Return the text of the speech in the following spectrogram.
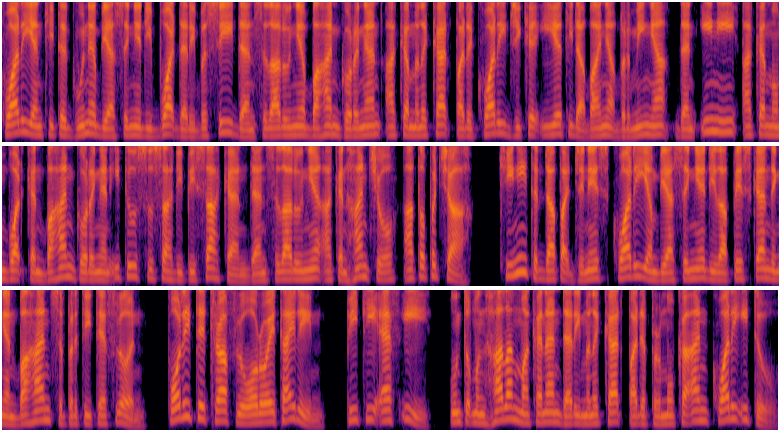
Kuali yang kita guna biasanya dibuat dari besi dan selalunya bahan gorengan akan melekat pada kuali jika ia tidak banyak berminyak dan ini akan membuatkan bahan gorengan itu susah dipisahkan dan selalunya akan hancur atau pecah. Kini terdapat jenis kuali yang biasanya dilapiskan dengan bahan seperti teflon, polytetrafluoroethylene, PTFE, untuk menghalang makanan dari melekat pada permukaan kuali itu.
